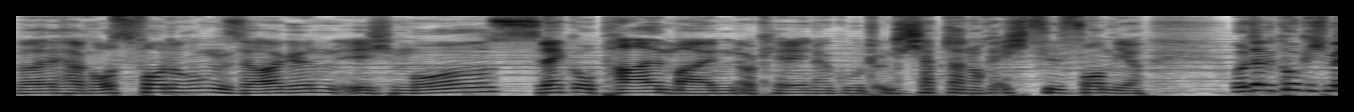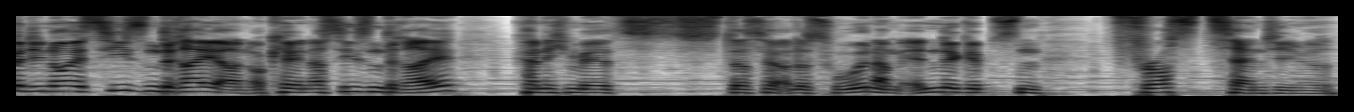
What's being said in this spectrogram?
Weil Herausforderungen sagen, ich muss Black Opal meinen. Okay, na gut. Und ich habe da noch echt viel vor mir. Und dann gucke ich mir die neue Season 3 an. Okay, nach Season 3 kann ich mir jetzt das ja alles holen. Am Ende gibt es ein Frost Sentinel.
